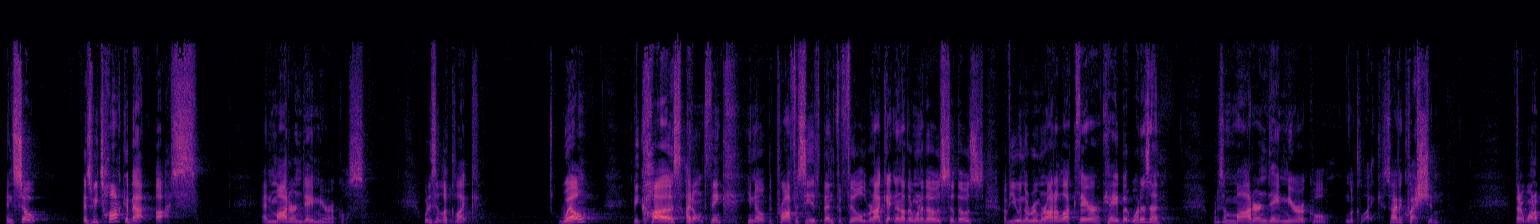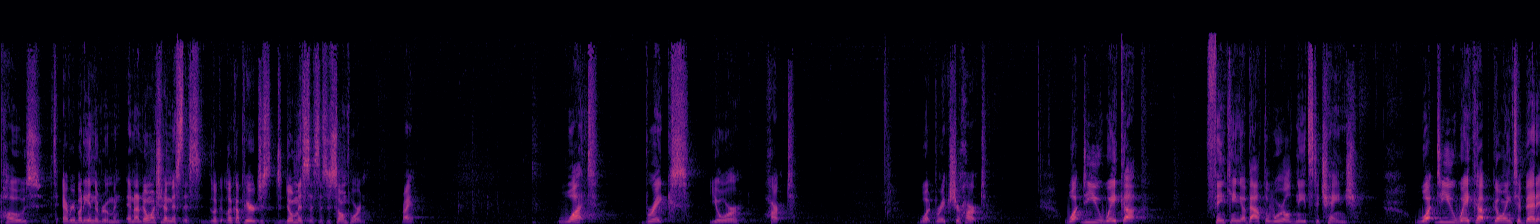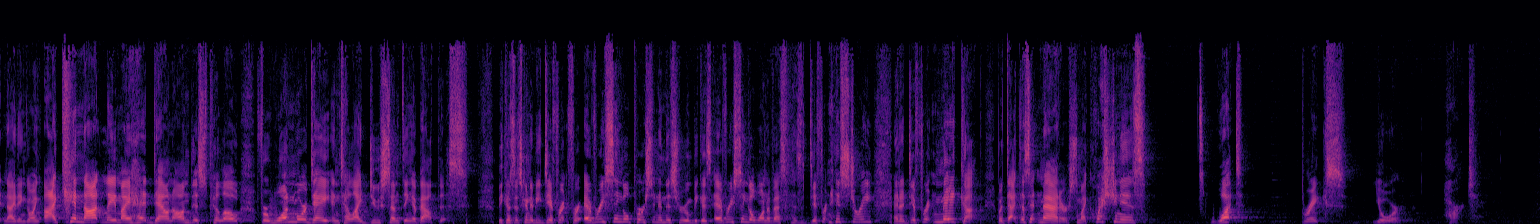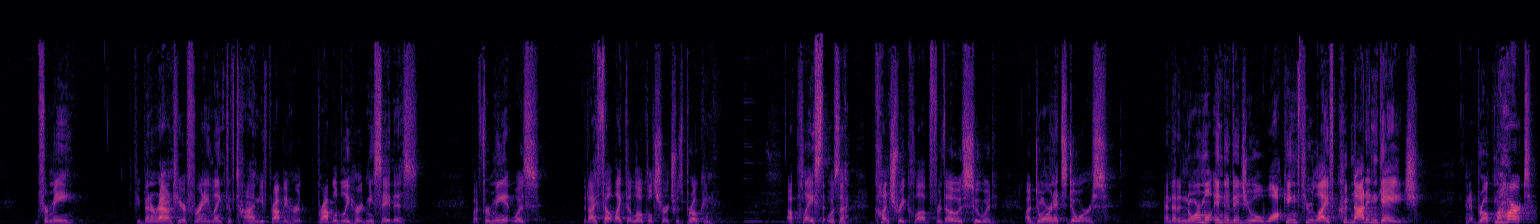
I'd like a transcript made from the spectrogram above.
And so, as we talk about us and modern day miracles, what does it look like? Well, because I don't think, you know, the prophecy has been fulfilled. We're not getting another one of those, so those of you in the room are out of luck there, okay? But what, is a, what does a modern day miracle look like? So I have a question that I want to pose to everybody in the room, and, and I don't want you to miss this. Look, look up here, just don't miss this. This is so important, right? What breaks your heart? What breaks your heart? What do you wake up thinking about the world needs to change? What do you wake up going to bed at night and going, I cannot lay my head down on this pillow for one more day until I do something about this? Because it's going to be different for every single person in this room because every single one of us has a different history and a different makeup, but that doesn't matter. So, my question is what breaks your heart? For me, if you've been around here for any length of time, you've probably heard, probably heard me say this. But for me, it was that I felt like the local church was broken a place that was a country club for those who would adorn its doors, and that a normal individual walking through life could not engage. And it broke my heart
